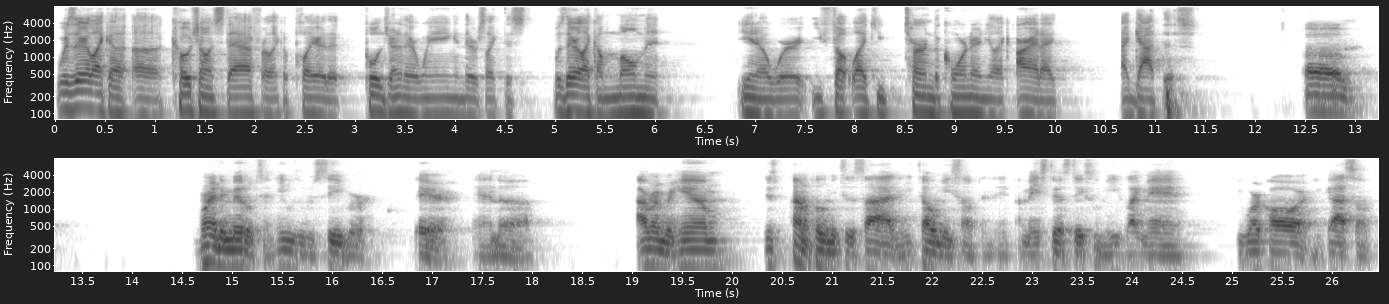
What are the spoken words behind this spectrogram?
Was there like a, a coach on staff or like a player that pulled you under their wing and there was like this was there like a moment, you know, where you felt like you turned the corner and you're like, all right, I I got this. Um, Brandon Middleton, he was a receiver there, and uh, I remember him just kind of pulling me to the side, and he told me something. I mean, it still sticks with me. He's like, "Man, you work hard, you got something."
